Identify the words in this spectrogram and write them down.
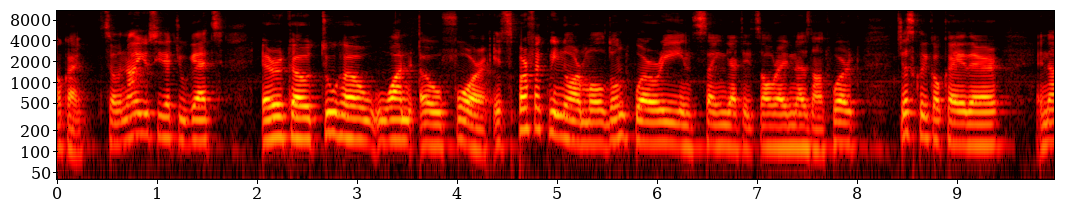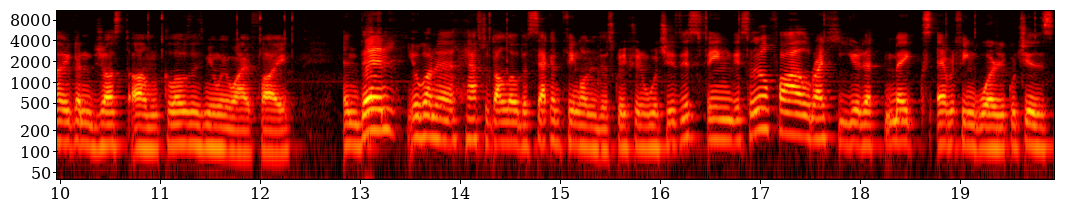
Okay, so now you see that you get error code 20104. It's perfectly normal, don't worry in saying that it already does not work. Just click OK there, and now you can just um, close DeSmuME Wi-Fi. And then you're gonna have to download the second thing on the description, which is this thing, this little file right here that makes everything work, which is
